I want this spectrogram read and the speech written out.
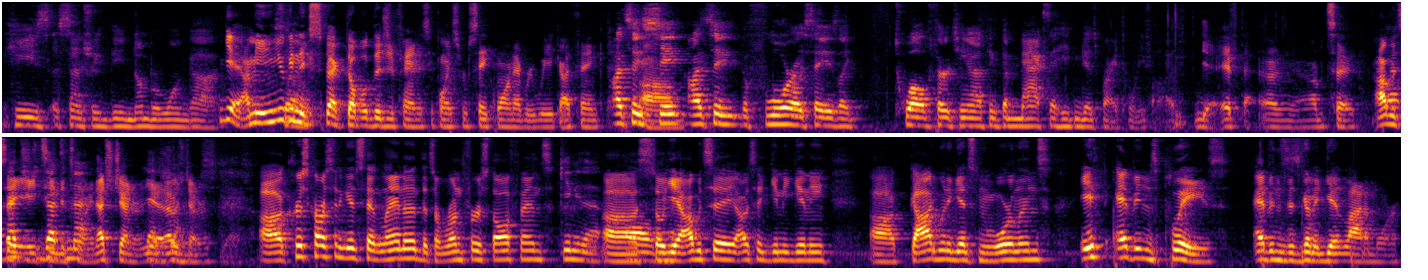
he's essentially the number one guy. yeah, I mean you can expect double digit fantasy points from Saquon every week. I think. I'd say Um, safe. I'd say the floor I say is like 12, 13. I think the max that he can get is probably twenty five. Yeah, if that, uh, yeah, I would say I would That- say eighteen that's to ma- twenty. That's generous. Yeah, that was generous. Uh, Chris Carson against Atlanta. That's a run first offense. Give me that. Uh, so that. yeah, I would say I would say gimme gimme. Uh, Godwin against New Orleans. If Evans plays, Evans is going to get Lattimore.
